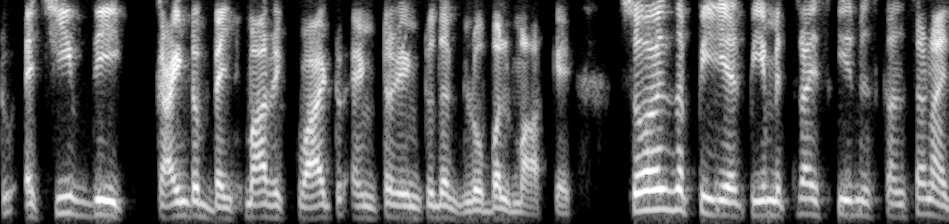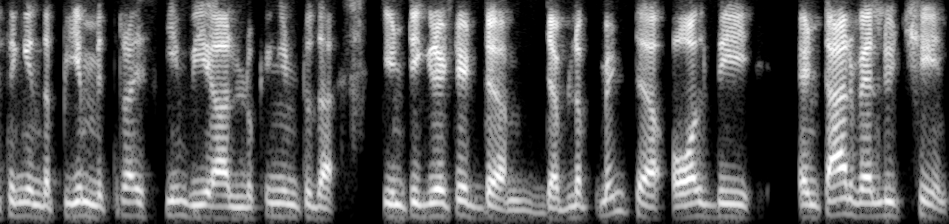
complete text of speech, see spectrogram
to achieve the kind of benchmark required to enter into the global market. So as the PM Mitra scheme is concerned, I think in the PM Mitra scheme, we are looking into the integrated um, development. Uh, all the entire value chain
